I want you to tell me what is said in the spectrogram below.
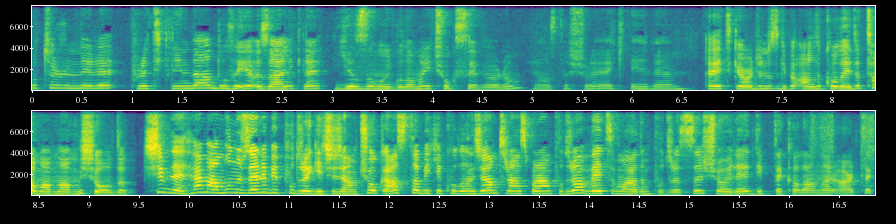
Bu tür ürünleri pratikliğinden dolayı özellikle yazın uygulamayı çok seviyorum. Biraz da şuraya ekleyelim. Evet gördüğünüz gibi allık olayı da tamamlanmış oldu. Şimdi hemen bunun üzerine bir pudra geçeceğim. Çok az. Tabii ki kullanacağım transparan pudra. Wet n Wild'ın pudrası. Şöyle dipte kalanlar artık.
